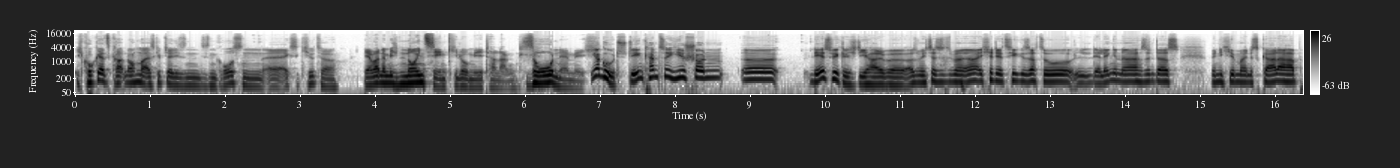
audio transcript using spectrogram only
ich gucke jetzt gerade noch mal, es gibt ja diesen, diesen großen äh, Executor. Der war nämlich 19 Kilometer lang. So nämlich. Ja gut, den kannst du hier schon, äh, der ist wirklich die halbe. Also wenn ich das jetzt mal, ja, ich hätte jetzt hier gesagt, so der Länge nach sind das, wenn ich hier meine Skala habe,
